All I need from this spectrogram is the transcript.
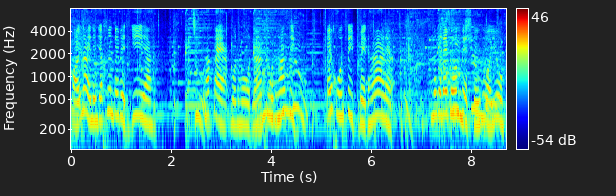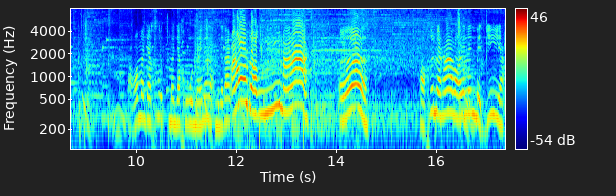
ขอยหน่อยหนึ่งจะขึ้นไปเบ็ดยี่อะถ้าแตกโหดๆนะคูณห้าสิบ ไอ้ยคูณสิบเบ็ดห้าเนี่ยน่าจะได้เพิ่มเบ็ดสวยๆอยู่ แต่ว่ามันจะขึ้นมันจะคูณไหมนั่นแหละมันจะได้เอ้าดอกนี้มา เออ ขอขึ้นไปห้าร้อยเล่นเบ็ดยี่อะ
